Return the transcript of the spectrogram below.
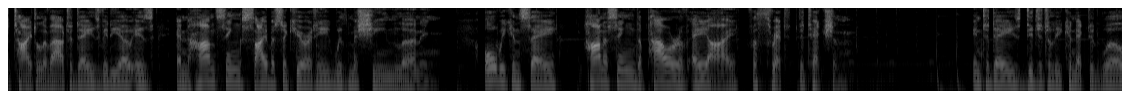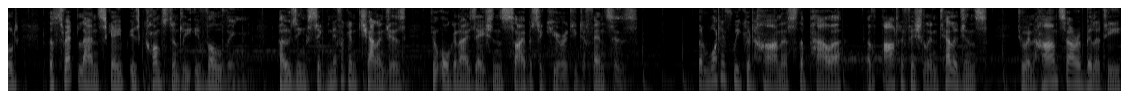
title of our today's video is Enhancing Cybersecurity with Machine Learning, or we can say, Harnessing the Power of AI for Threat Detection. In today's digitally connected world, the threat landscape is constantly evolving, posing significant challenges to organizations' cybersecurity defenses. But what if we could harness the power of artificial intelligence to enhance our ability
